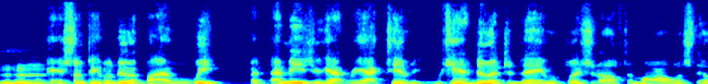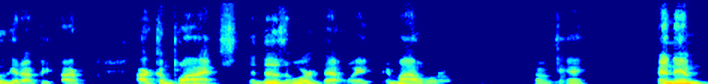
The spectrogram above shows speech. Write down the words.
Mm-hmm. Okay, some people do it by week, but that means you got reactivity. We can't do it today. We'll push it off tomorrow. We'll still get our, our, our compliance. It doesn't work that way in my world. Okay. And then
